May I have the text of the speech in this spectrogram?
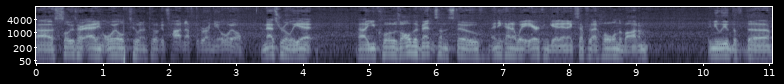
uh, slowly start adding oil to it until it gets hot enough to burn the oil. And that's really it. Uh, you close all the vents on the stove, any kind of way air can get in, except for that hole in the bottom. And you leave the, the,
